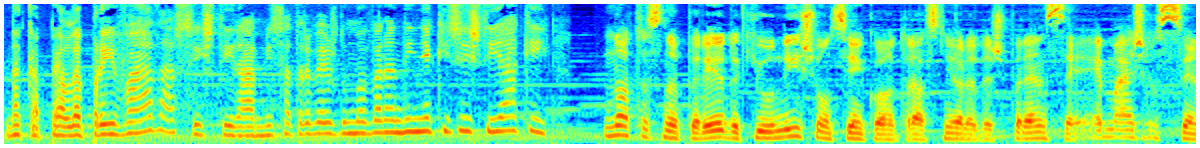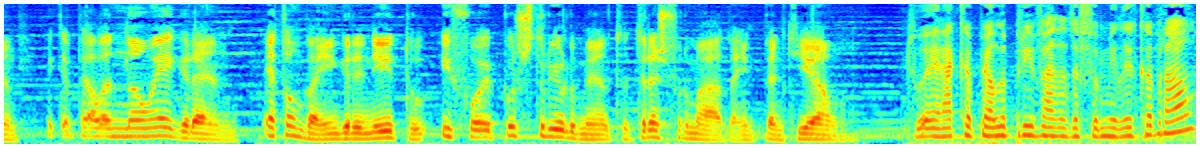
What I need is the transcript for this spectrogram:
na capela privada a assistir à missa através de uma varandinha que existia aqui. Nota-se na parede que o nicho onde se encontra a Senhora da Esperança é mais recente. A capela não é grande, é também em granito e foi posteriormente transformada em panteão. Era a capela privada da família Cabral,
